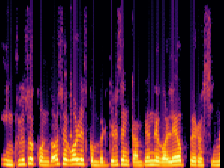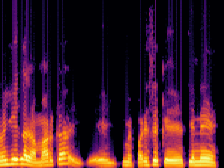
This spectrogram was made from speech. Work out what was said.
incluso con 12 goles, convertirse en campeón de goleo, pero si no llega a la marca, eh, me parece que tiene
